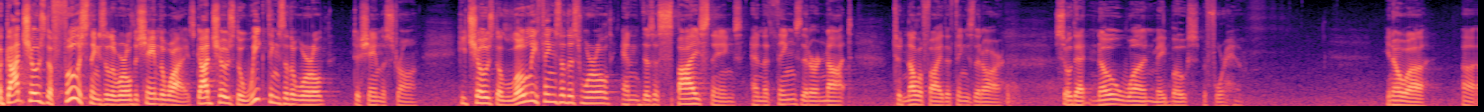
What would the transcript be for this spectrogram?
But God chose the foolish things of the world to shame the wise. God chose the weak things of the world to shame the strong. He chose the lowly things of this world and the despised things and the things that are not to nullify the things that are, so that no one may boast before him. You know, uh, uh,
